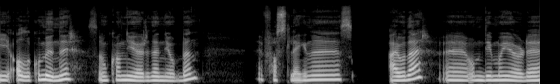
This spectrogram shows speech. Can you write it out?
i alle kommuner som kan gjøre den jobben. Eh, Fastlegene er jo der. eh, Om de må gjøre det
